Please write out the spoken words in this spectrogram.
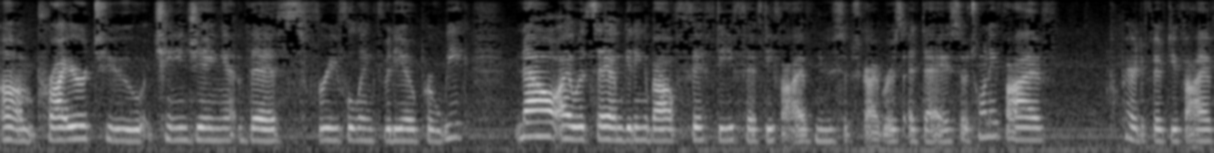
um, prior to changing this free full length video per week. Now I would say I'm getting about 50, 55 new subscribers a day. So 25 compared to 55,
